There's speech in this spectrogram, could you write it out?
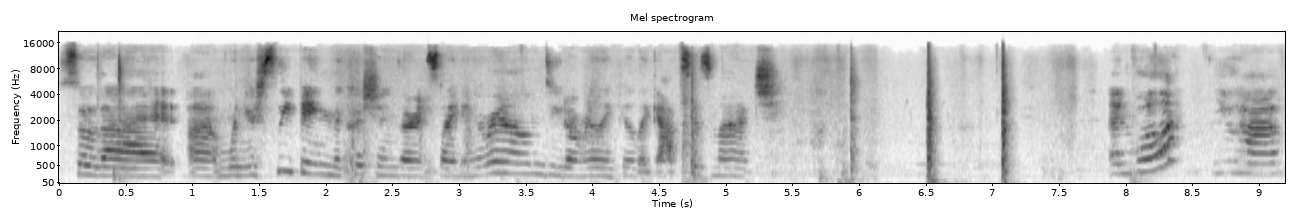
so that um, when you're sleeping, the cushions aren't sliding around. You don't really feel the gaps as much. And voila, you have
